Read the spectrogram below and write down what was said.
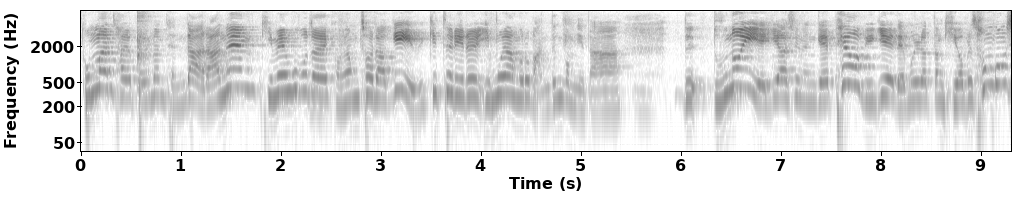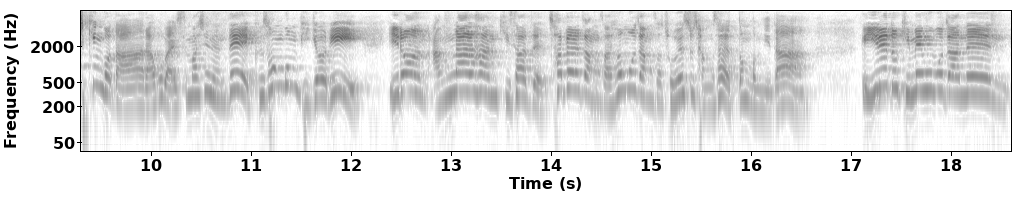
돈만 잘 벌면 된다라는 김행 후보자의 경영 철학이 위키트리를 이 모양으로 만든 겁니다. 누- 누누이 얘기하시는 게 폐업 위기에 내몰렸던 기업을 성공시킨 거다라고 말씀하시는데 그 성공 비결이 이런 악랄한 기사들, 차별 장사, 혐오 장사, 조회수 장사였던 겁니다. 이래도 김행 후보자는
